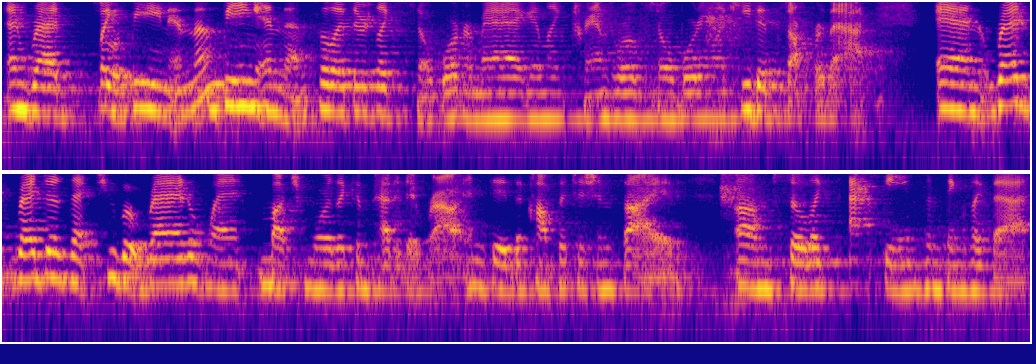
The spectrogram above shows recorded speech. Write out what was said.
And Red Like being in them? being in them. So like there's like Snowboarder Mag and like Trans World Snowboarding. Like he did stuff for that. And Red Red does that too, but Red went much more the competitive route and did the competition side. Um, so like X Games and things like that.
